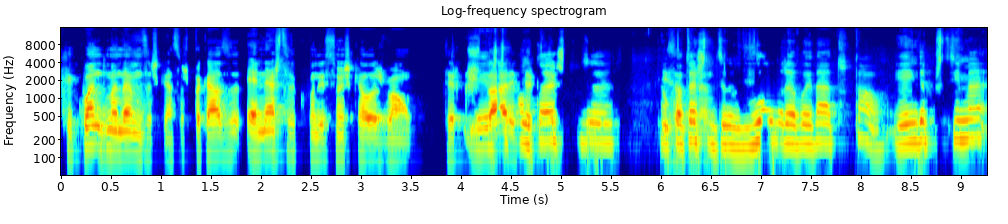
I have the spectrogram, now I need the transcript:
que quando mandamos as crianças para casa é nestas condições que elas vão ter que estudar este e ter contexto que... de é um contexto de vulnerabilidade total e ainda por cima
